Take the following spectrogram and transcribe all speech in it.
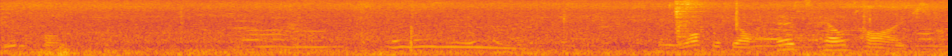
Beautiful. They walk with their heads held high.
